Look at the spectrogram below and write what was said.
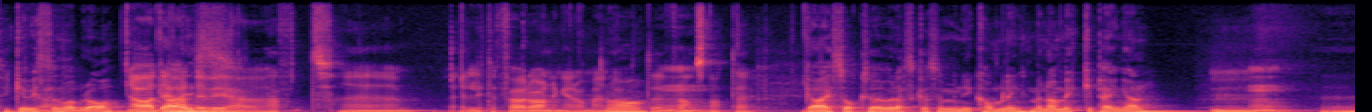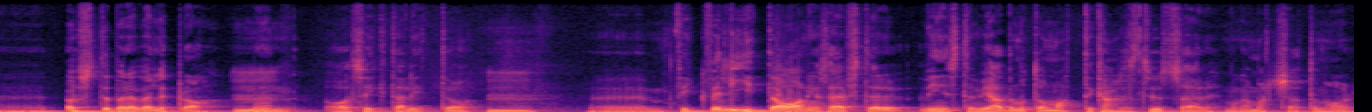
Tycker visst Ja. de var bra. Ja, det Gais- hade vi haft eh, lite föraningar om ändå. Ja. Att det Mm. fanns något där. Guys också överraskad som en nykomling, men har mycket pengar. Mm. Mm. Eh, Öster börjar väldigt bra, Mm. men ja, sviktar lite. Och, Mm. eh, fick väl lite aning så här efter vinsten vi hade mot dem att det kanske ser ut så här många matcher. Att de har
